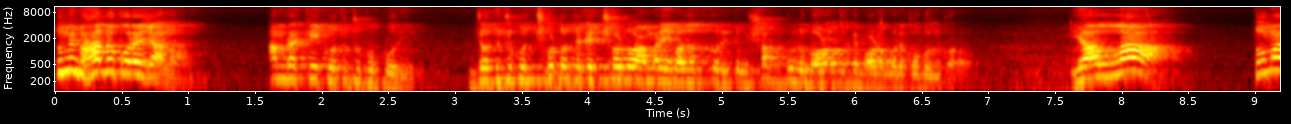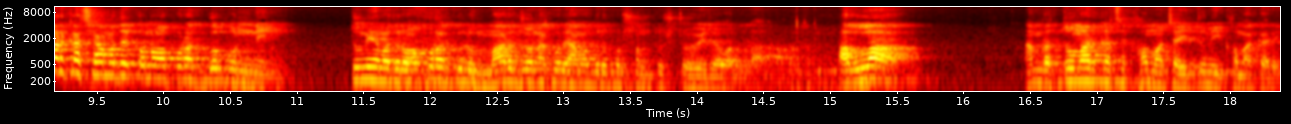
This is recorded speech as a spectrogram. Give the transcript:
তুমি ভালো করে জানো আমরা কে কতটুকু করি? যতটুকু ছোট থেকে ছোট আমরা ইবাদত করি, তুমি সবগুলো বড় থেকে বড় করে কবুল করো। ইয়া আল্লাহ, তোমার কাছে আমাদের কোনো অপরাধ গোপন নেই। তুমি আমাদের অপরাধগুলো মার্জনা করে আমাদের উপর সন্তুষ্ট হয়ে যাও আল্লাহ। আল্লাহ, আমরা তোমার কাছে ক্ষমা চাই, তুমি ক্ষমাকারী।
